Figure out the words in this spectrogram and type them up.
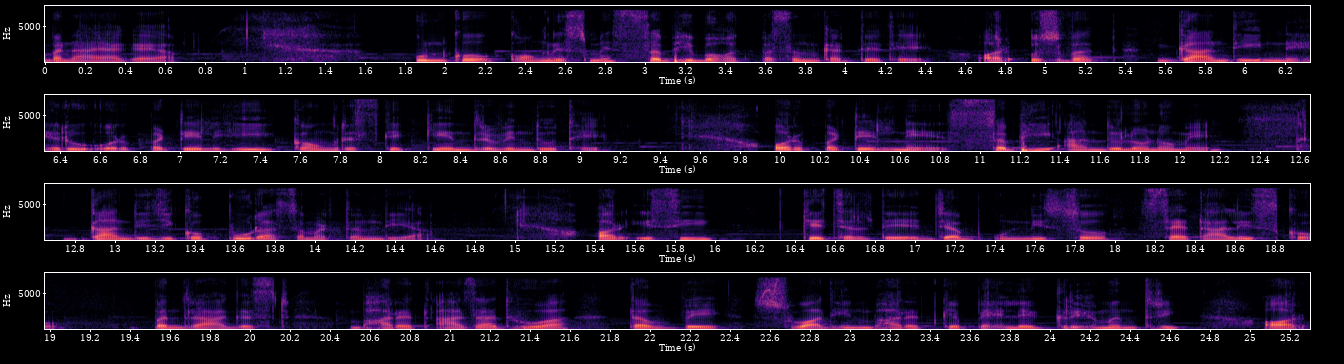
बनाया गया। उनको कांग्रेस में सभी बहुत पसंद करते थे और उस वक्त गांधी, नेहरू और पटेल ही कांग्रेस के केंद्र बिंदु थे। और पटेल ने सभी आंदोलनों में गांधी जी को पूरा समर्थन दिया। और इसी के चलते जब 1947 को 15 अगस्त, भारत आज़ाद हुआ, तब वे स्वाधीन भारत के पहले गृह मंत्री और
